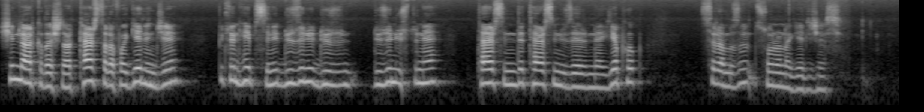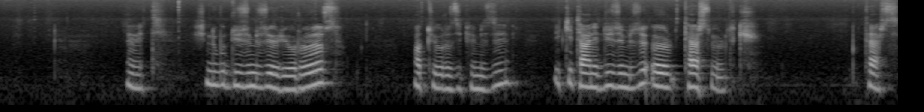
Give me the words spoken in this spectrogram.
Şimdi arkadaşlar ters tarafa gelince bütün hepsini düzünü düzün, düzün üstüne tersini de tersin üzerine yapıp sıramızın sonuna geleceğiz. Evet. Şimdi bu düzümüzü örüyoruz. Atıyoruz ipimizi. İki tane düzümüzü ör, ters ördük. Ters.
